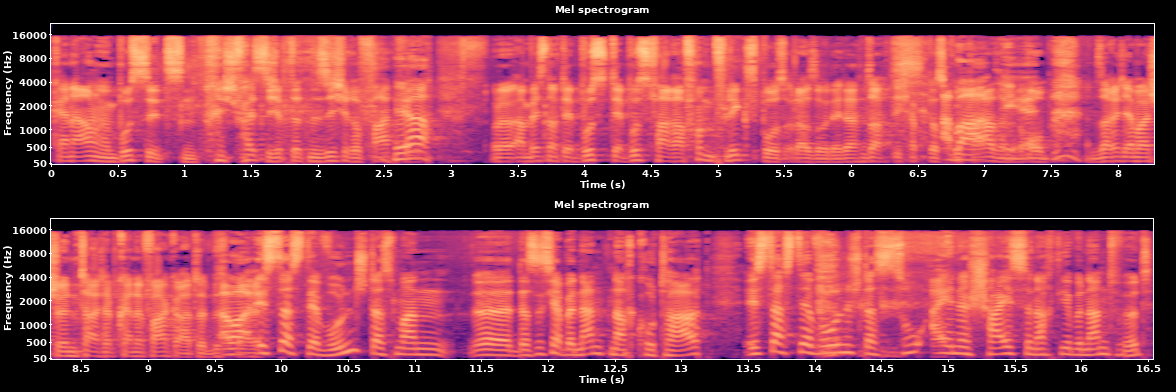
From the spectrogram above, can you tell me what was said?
keine Ahnung, im Bus sitzen. Ich weiß nicht, ob das eine sichere Fahrt Ja. Oder am besten noch der Bus, der Busfahrer vom Flixbus oder so, der dann sagt, ich habe das Aber, Cotard-Syndrom. Dann sage ich aber schönen Tag, ich habe keine Fahrkarte. Bis Aber bald. ist das der Wunsch, dass man, äh, das ist ja benannt nach Cotard, ist das der Wunsch, dass so eine Scheiße nach dir benannt wird?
